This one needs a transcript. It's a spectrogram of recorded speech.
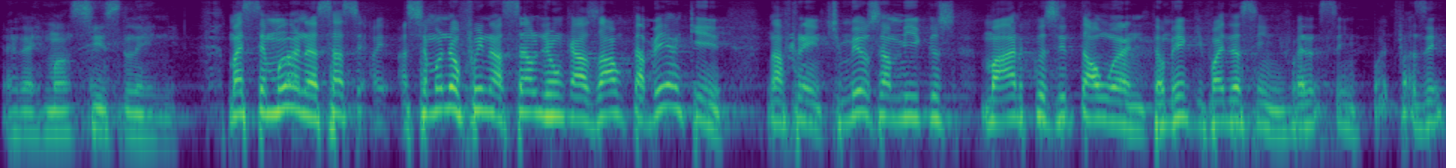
Era a irmã Cislene. Mas semana, essa, semana eu fui na célula de um casal que está bem aqui na frente. Meus amigos Marcos e Tauane. Também que faz assim, faz assim. Pode fazer.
